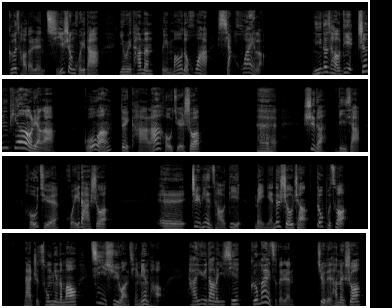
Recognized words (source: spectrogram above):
割草的人齐声回答，因为他们被猫的话吓坏了。“你的草地真漂亮啊！”国王对卡拉侯爵说：“是的，陛下。”侯爵回答说：“呃，这片草地每年的收成都不错。”那只聪明的猫继续往前面跑，它遇到了一些割麦子的人，就对他们说：“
